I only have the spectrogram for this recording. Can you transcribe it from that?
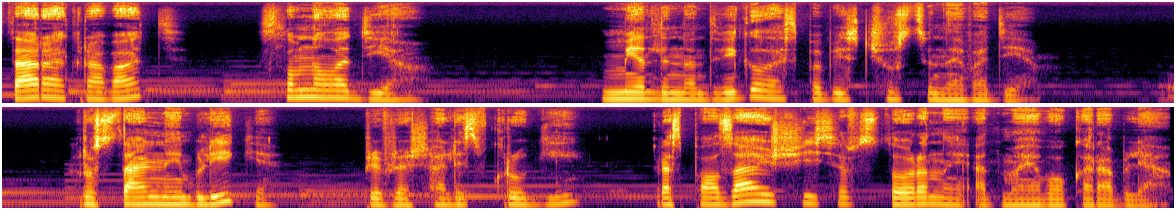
Старая кровать, словно ладья, медленно двигалась по бесчувственной воде. Хрустальные блики превращались в круги, расползающиеся в стороны от моего корабля.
